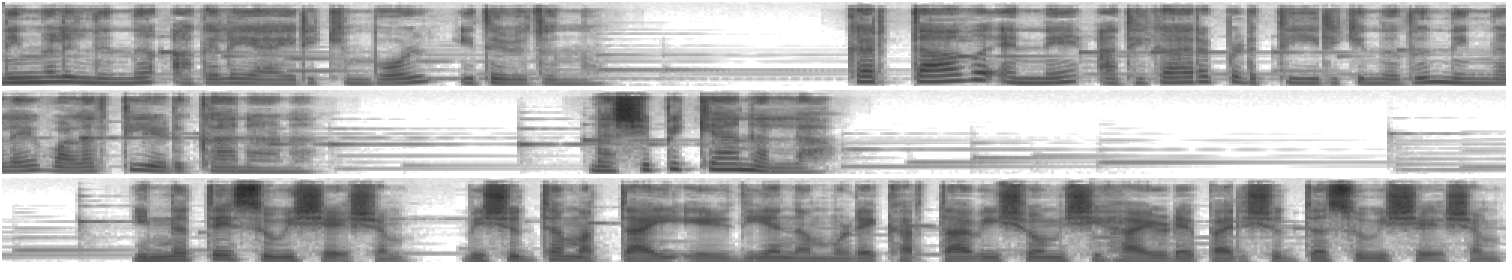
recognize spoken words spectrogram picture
നിങ്ങളിൽ നിന്ന് അകലെയായിരിക്കുമ്പോൾ ഇതെഴുതുന്നു. കർത്താവ് എന്നെ അധികാരപ്പെടുത്തിയിരിക്കുന്നത് നിങ്ങളെ വളർത്തിയെടുക്കാനാണ്. നശിപ്പിക്കാനല്ല. ഇന്നത്തെ സുവിശേഷം വിശുദ്ധ മത്തായി എഴുതിയ നമ്മുടെ കർത്താവിശോമിഷിഹായുടെ പരിശുദ്ധ സുവിശേഷം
